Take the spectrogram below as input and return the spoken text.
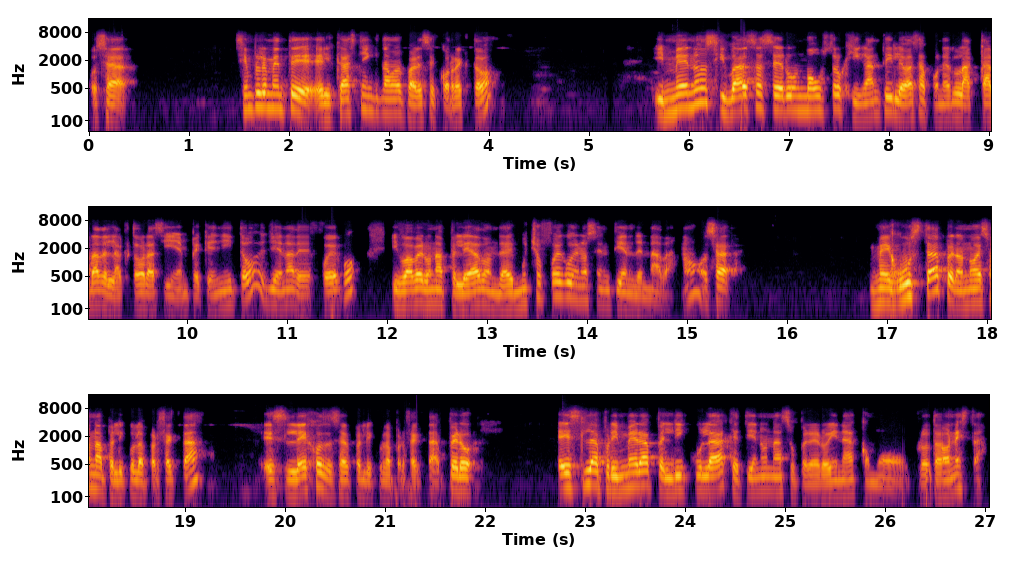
O sea, simplemente el casting no me parece correcto. Y menos si vas a hacer un monstruo gigante y le vas a poner la cara del actor así en pequeñito, llena de fuego, y va a haber una pelea donde hay mucho fuego y no se entiende nada, ¿no? O sea, me gusta, pero no es una película perfecta. Es lejos de ser película perfecta, pero es la primera película que tiene una superheroína como protagonista.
